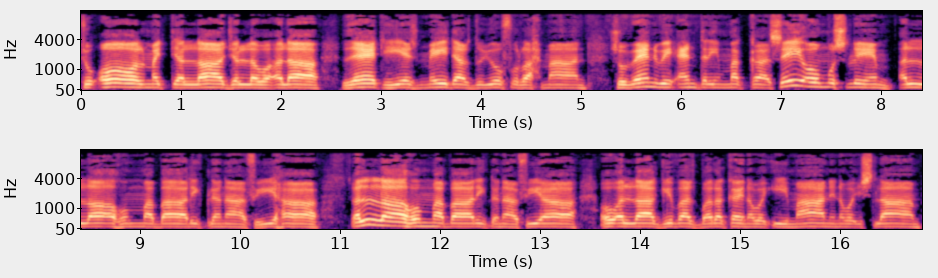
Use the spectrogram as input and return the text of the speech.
to Almighty Allah Jalla wa ala that He has made us the Yufur Rahman. So when we entering Makkah, say, O Muslim, Allahumma barik lana fiha. Allahumma barik lana fiha. O Allah, give us barakah in our iman, in our Islam.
